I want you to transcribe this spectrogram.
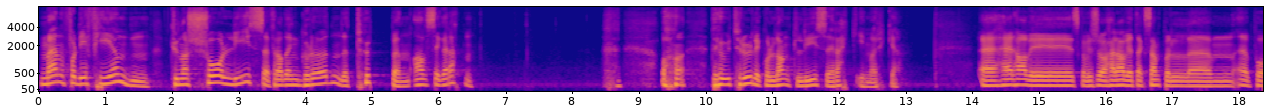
men fordi fienden kunne se lyset fra den glødende tuppen av sigaretten. Og det er utrolig hvor langt lyset rekker i mørket. Eh, her har, vi, se, her har vi et eksempel eh, på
